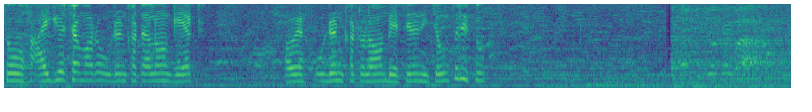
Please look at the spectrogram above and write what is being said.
તો આવી ગયો છે અમારો ઉડન ખટાલાનો ગેટ. હવે ઉડન ખટોલામાં બેસીને નીચે ઉતરીશું. Jogar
